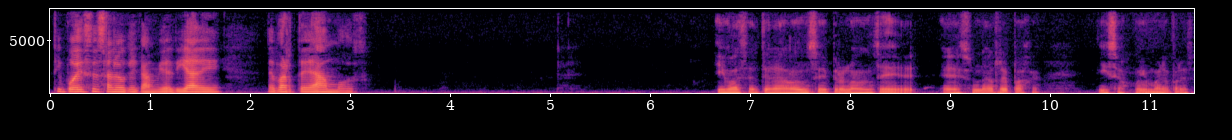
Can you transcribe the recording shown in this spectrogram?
Tipo, eso es algo que cambiaría de, de parte de ambos. Iba a hacerte la 11, pero la 11 es una repaja. Y sos muy mala para eso.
